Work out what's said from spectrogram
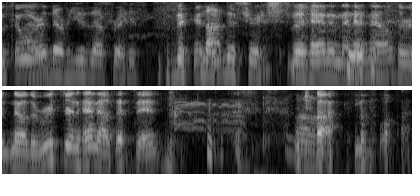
that the I would never use that phrase The- not in this church the hen in the hen house, or no, the rooster in the hen house. That's it. Cock in the block.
